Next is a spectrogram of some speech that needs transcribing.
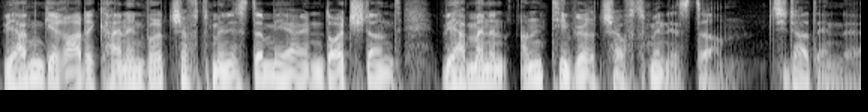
Wir haben gerade keinen Wirtschaftsminister mehr in Deutschland, wir haben einen Anti-Wirtschaftsminister. Zitat Ende.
